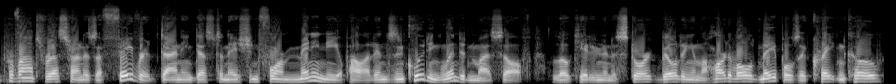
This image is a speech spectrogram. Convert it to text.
Provence Restaurant is a favorite dining destination for many Neapolitans, including Linda and myself. Located in a historic building in the heart of Old Naples at Crayton Cove,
